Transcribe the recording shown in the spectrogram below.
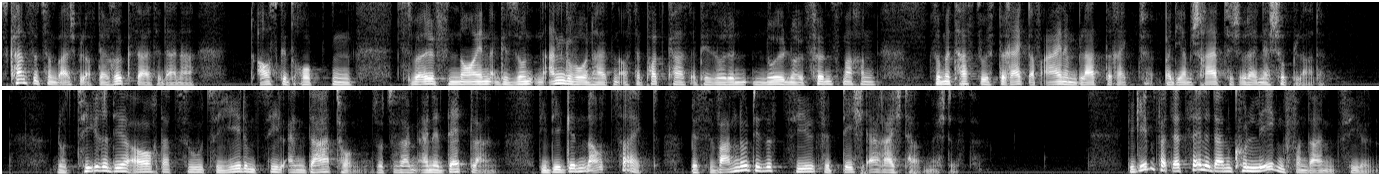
Das kannst du zum Beispiel auf der Rückseite deiner ausgedruckten zwölf neuen gesunden Angewohnheiten aus der Podcast-Episode 005 machen. Somit hast du es direkt auf einem Blatt, direkt bei dir am Schreibtisch oder in der Schublade. Notiere dir auch dazu zu jedem Ziel ein Datum, sozusagen eine Deadline, die dir genau zeigt, bis wann du dieses Ziel für dich erreicht haben möchtest. Gegebenenfalls erzähle deinen Kollegen von deinen Zielen,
